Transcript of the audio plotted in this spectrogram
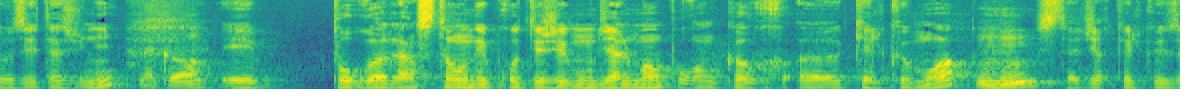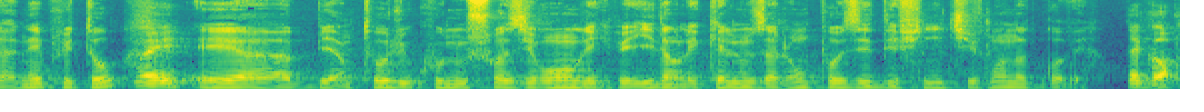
aux États-Unis. D'accord. Et pour l'instant, on est protégé mondialement pour encore euh, quelques mois, mhm. c'est-à-dire quelques années plutôt. Et euh, bientôt, du coup, nous choisirons les pays dans lesquels nous allons poser définitivement notre brevet. D'accord.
